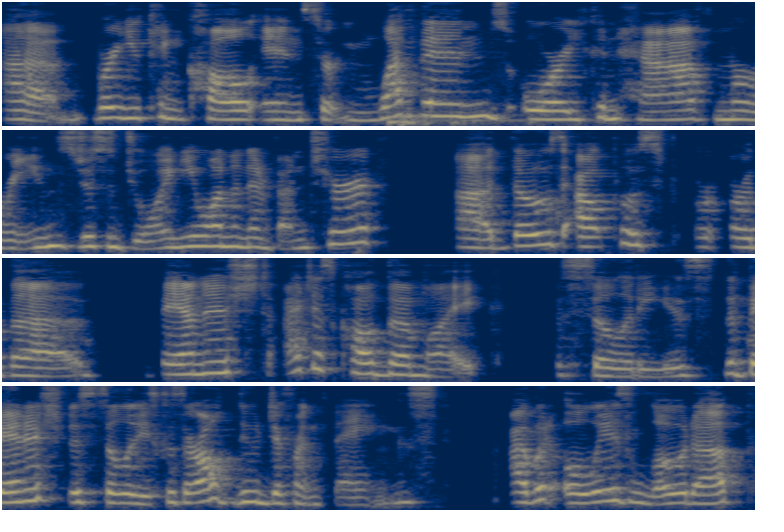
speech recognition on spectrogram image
um, where you can call in certain weapons or you can have Marines just join you on an adventure. Uh, those outposts or, or the banished, I just called them like facilities, the banished facilities, because they're all do different things. I would always load up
